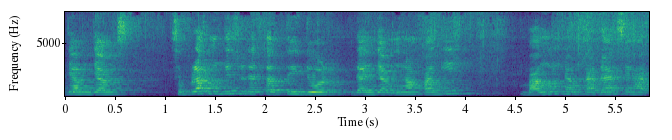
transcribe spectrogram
jam-jam 11 mungkin sudah tertidur. Dan jam 6 pagi bangun dalam keadaan sehat.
